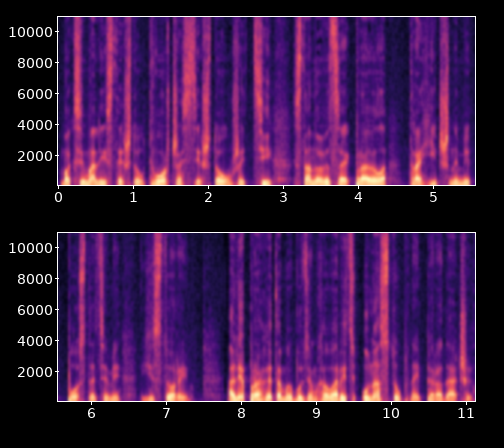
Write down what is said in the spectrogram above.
максімалісты, што ў творчасці, што ў жыцці становяцца, як правіла, трагічнымі постацямі гісторыі. Але пра гэта мы будзем гаварыць у наступнай перадачы.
